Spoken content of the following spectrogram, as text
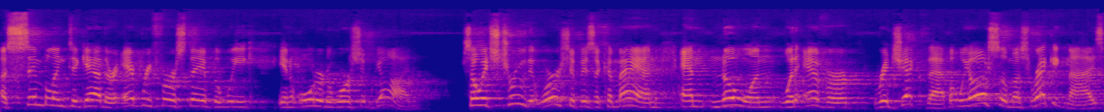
assembling together every first day of the week in order to worship God. So it's true that worship is a command, and no one would ever reject that. But we also must recognize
